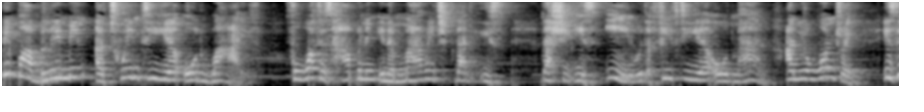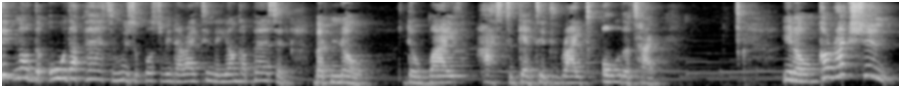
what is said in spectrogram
People are blaming a 20 year old wife for what is happening in a marriage that is that she is in with a 50 year old man. And you're wondering, is it not the older person who is supposed to be directing the younger person? But no, the wife has to get it right all the time. You know, correction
